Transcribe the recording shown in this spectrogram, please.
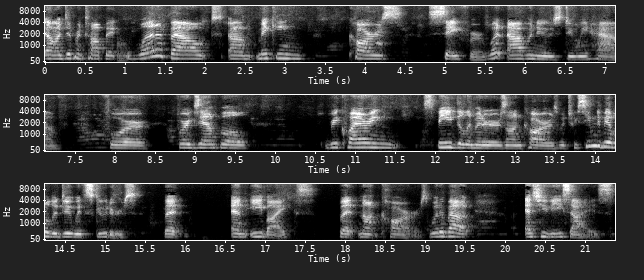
on a different topic, what about um, making cars safer? What avenues do we have for, for example, requiring speed delimiters on cars, which we seem to be able to do with scooters, but and e-bikes, but not cars? What about SUV size?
